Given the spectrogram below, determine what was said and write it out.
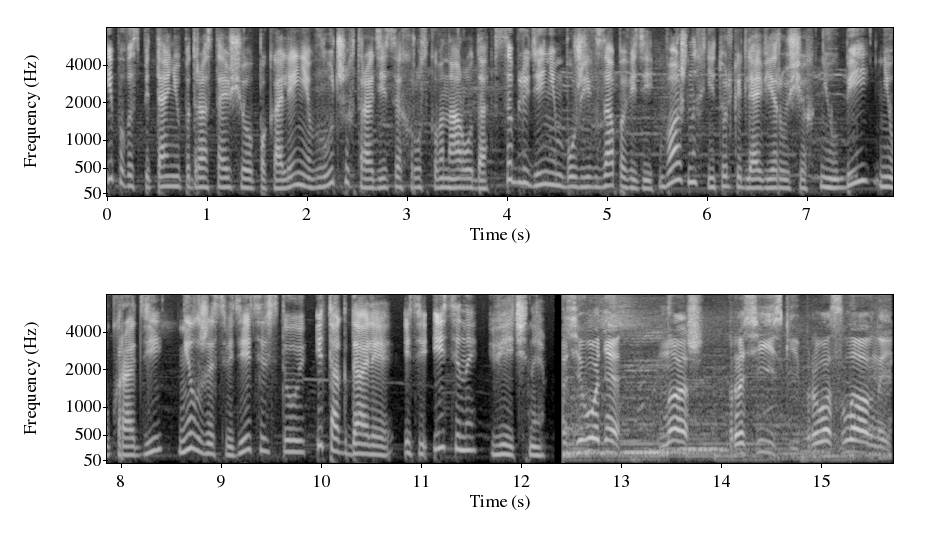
и по воспитанию подрастающего поколения в лучших традициях русского народа с соблюдением Божьих заповедей, важных не только для верующих «не убей», «не укради», «не лжесвидетельствуй» и так далее. Эти истины вечны. Сегодня наш российский православный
